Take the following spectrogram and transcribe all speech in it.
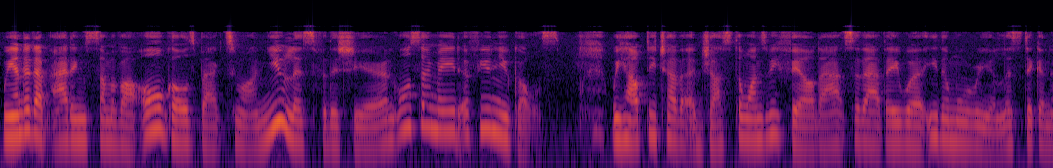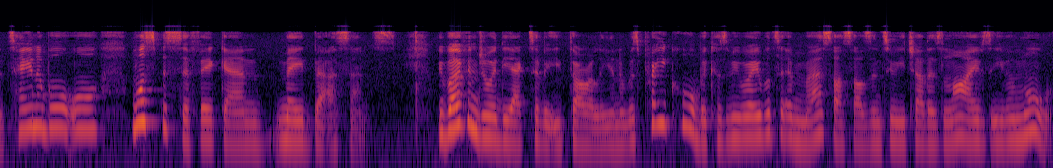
We ended up adding some of our old goals back to our new list for this year and also made a few new goals. We helped each other adjust the ones we failed at so that they were either more realistic and attainable or more specific and made better sense. We both enjoyed the activity thoroughly and it was pretty cool because we were able to immerse ourselves into each other's lives even more.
